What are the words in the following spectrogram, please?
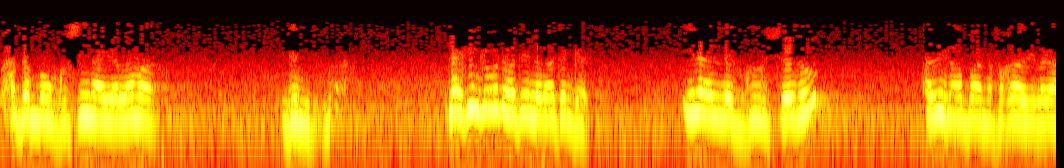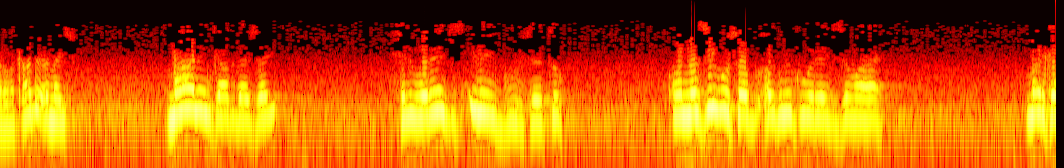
wax damboon ku siinaya lama dembi ma ah laakiin gabadha hadday labaatan gaarto ilaa la guursado adiga abbaa nafaqaadii laga raba kaa dhici mayso maalinkaad dhashay xil wareejis inay guursato oo nasiib u soo baxood nin ku wareejisa maaha. Marka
